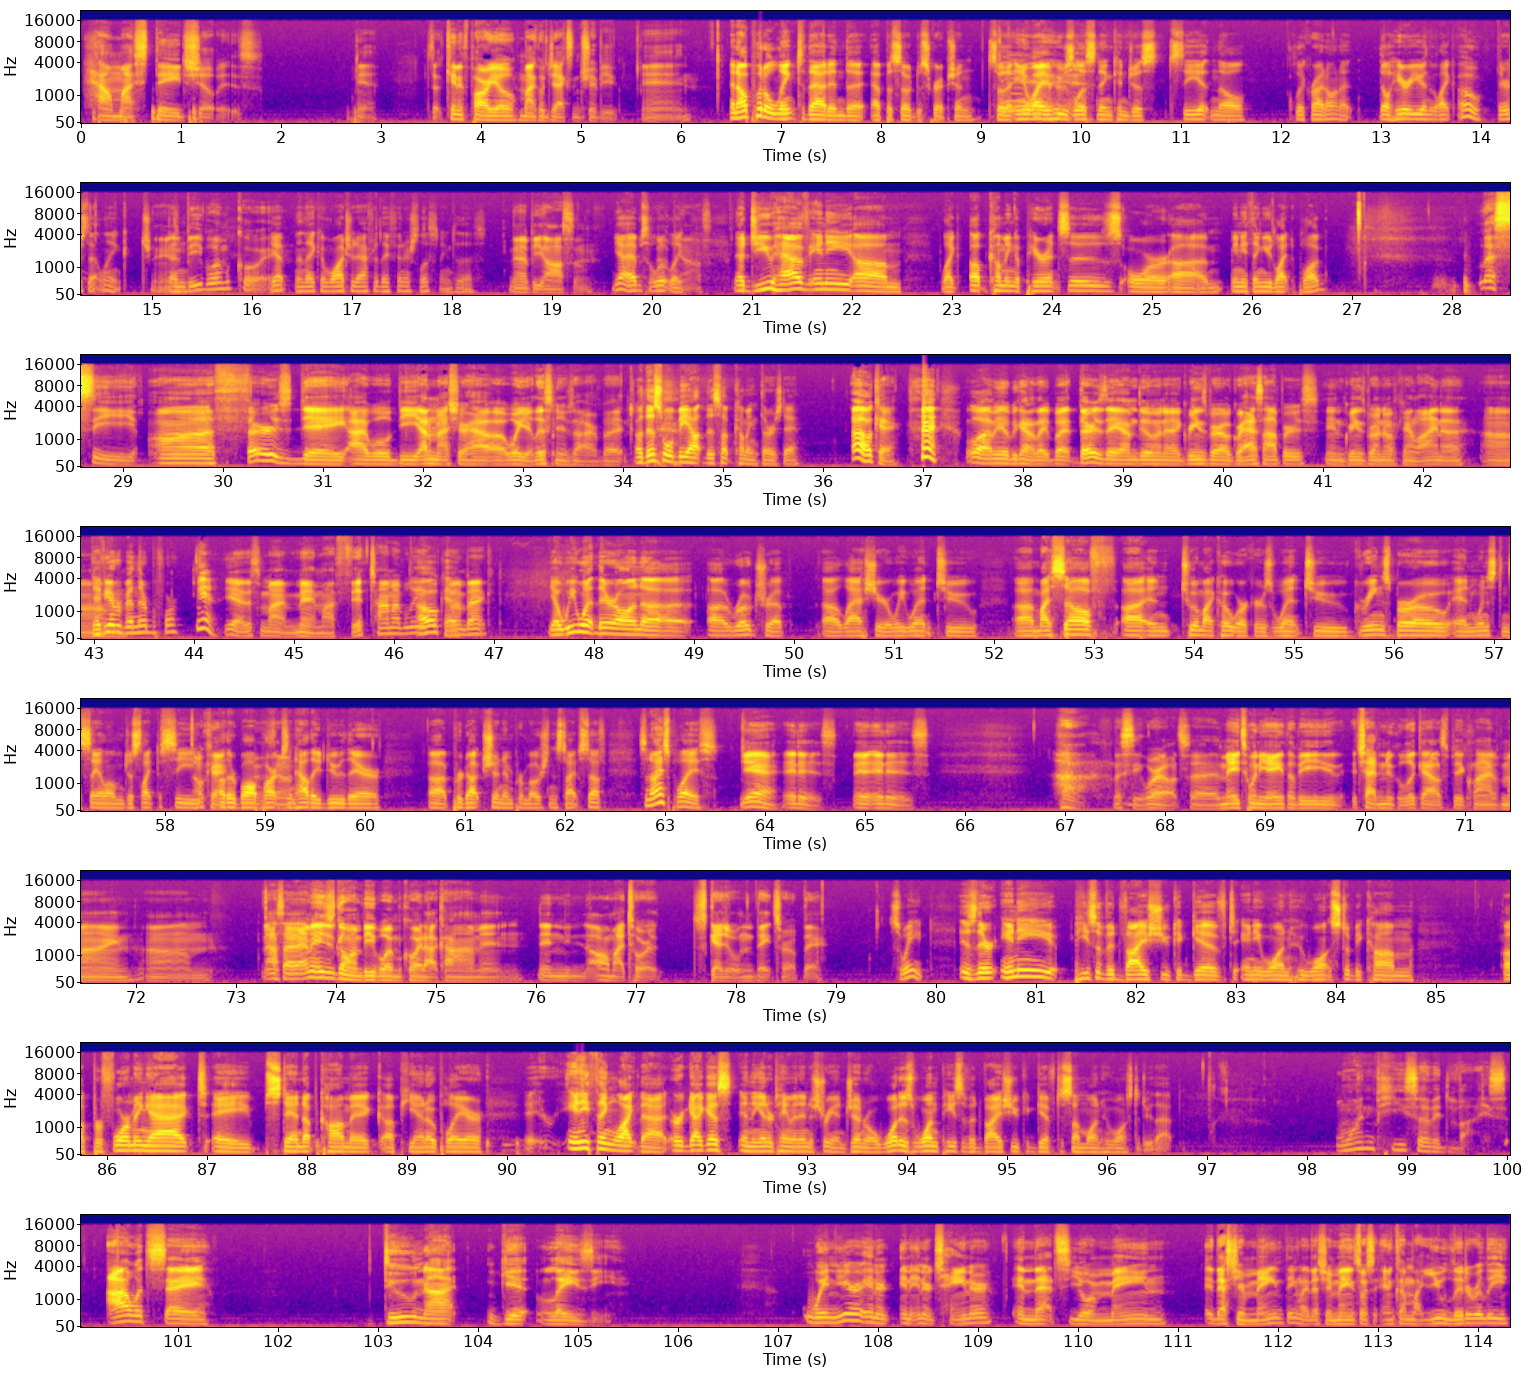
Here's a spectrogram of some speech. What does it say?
how my stage show is. Yeah. So Kenneth Paryo, Michael Jackson tribute, and And I'll put a link to that in the episode description so that anybody who's listening can just see it and they'll click right on it. They'll hear you and they're like, "Oh, there's that link." and And B Boy McCoy. yep, and they can watch it after they finish listening to this. That'd be awesome. Yeah, absolutely. Awesome. Now, do you have any um, like upcoming appearances or um, anything you'd like to plug? Let's see. Uh, Thursday, I will be. I'm not sure how uh, where your listeners are, but Oh, this will be out this upcoming Thursday. Oh, okay. well, I mean, it'll be kind of late, but Thursday, I'm doing a Greensboro Grasshoppers in Greensboro, North Carolina. Um, have you ever been there before? Yeah, yeah. This is my man, my fifth time, I believe. Oh, okay. Going back. Yeah, we went there on a, a road trip uh, last year. We went to uh, myself uh, and two of my coworkers went to Greensboro and Winston Salem, just like to see Okay. other ballparks So- and how they do their uh, production and promotions type stuff. It's a nice place. Yeah, it is. It, it is. Let's see where else. Uh, May 28th will be Chattanooga Lookouts, big client of mine. Um, outside, I mean, just go on bboymccoy.com and and all my tour schedule and dates are up there. Sweet. Is there any piece of advice you could give to anyone who wants to become a performing act, a stand up comic, a piano player, eh, anything like that? Or I guess in the entertainment industry in general, what is one piece of advice you could give to someone who wants to do that? One piece of advice I would say do not get lazy. When you're an, entertainer and that's your main that's your main thing, like that's your main source of income, like you literally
